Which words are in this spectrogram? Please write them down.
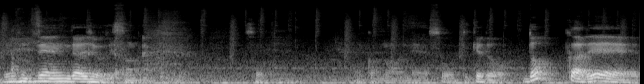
全然大丈夫ですそうけどどっかで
